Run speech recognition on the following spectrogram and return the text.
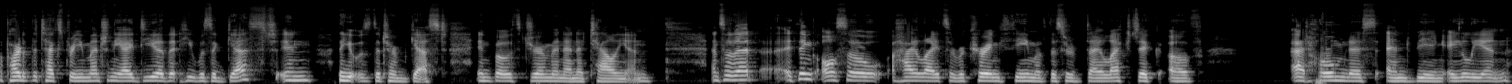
a part of the text where you mentioned the idea that he was a guest in, I think it was the term guest, in both German and Italian. And so that I think also highlights a recurring theme of the sort of dialectic of at homeness and being alien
